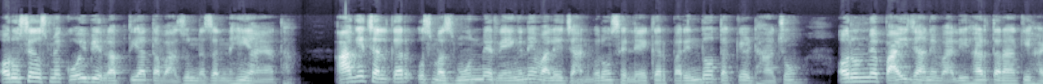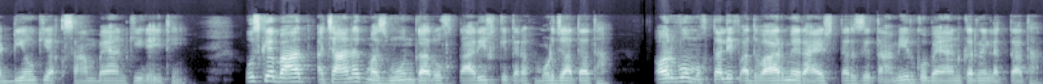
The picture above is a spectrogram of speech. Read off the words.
اور اسے اس میں کوئی بھی ربط یا توازن نظر نہیں آیا تھا۔ آگے چل کر اس مضمون میں رینگنے والے جانوروں سے لے کر پرندوں تک کے ڈھانچوں اور ان میں پائی جانے والی ہر طرح کی ہڈیوں کی اقسام بیان کی گئی تھیں۔ اس کے بعد اچانک مضمون کا رخ تاریخ کی طرف مڑ جاتا تھا۔ اور وہ مختلف ادوار میں رائج طرز تعمیر کو بیان کرنے لگتا تھا۔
